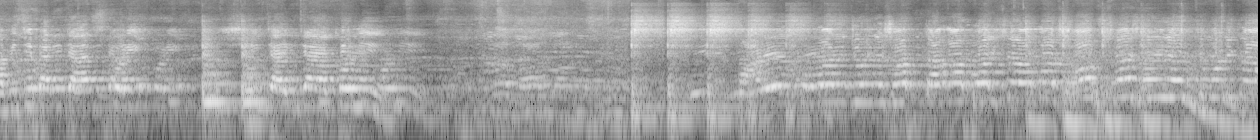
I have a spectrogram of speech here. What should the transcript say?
আমি যে বাড়ি ডান্স করি সেই টাইমটা এখনই। তোমার জন্য সব টাকা পয়সা আমার সব শেষ হয়ে যাচ্ছে মনিকা।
